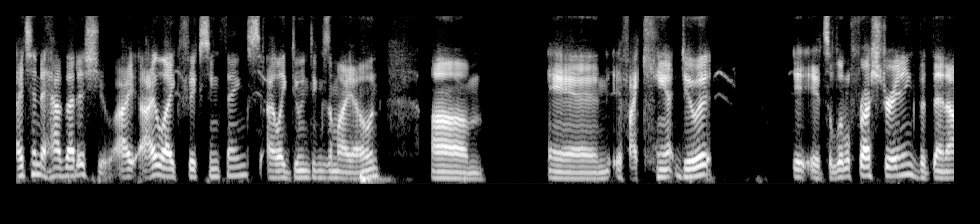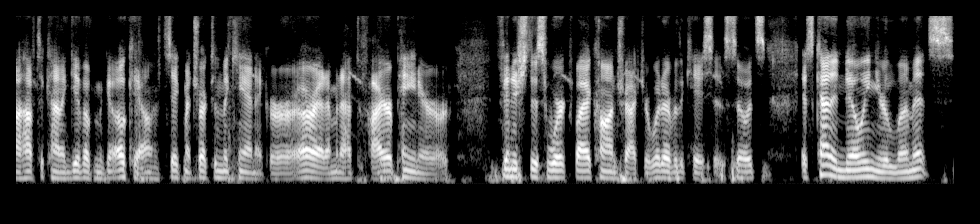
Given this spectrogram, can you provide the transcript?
I tend to have that issue. I, I like fixing things. I like doing things on my own. Um, and if I can't do it, it, it's a little frustrating. But then I'll have to kind of give up and go, okay, I'll have to take my truck to the mechanic, or all right, I'm gonna have to hire a painter, or finish this work by a contractor, whatever the case is. So it's it's kind of knowing your limits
